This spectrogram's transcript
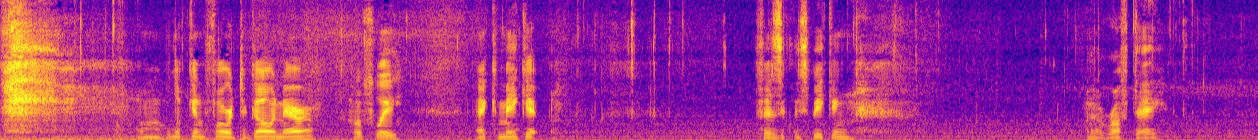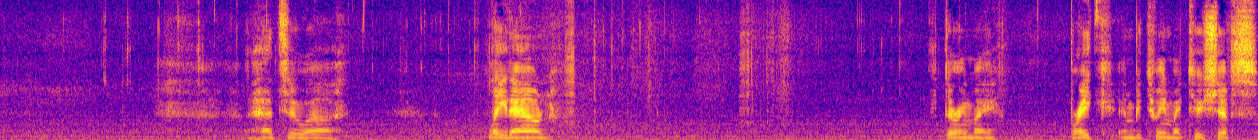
I'm looking forward to going there. Hopefully, I can make it. physically speaking. a rough day. I had to uh, lay down during my break in between my two shifts.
